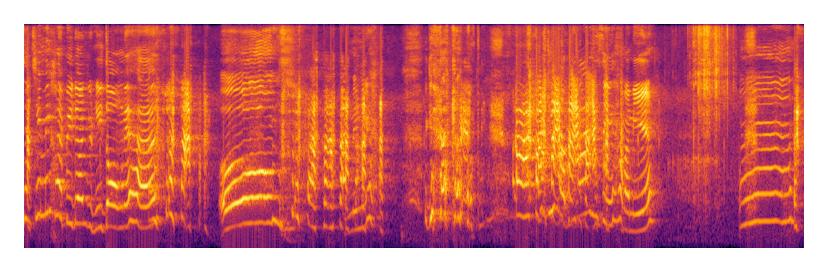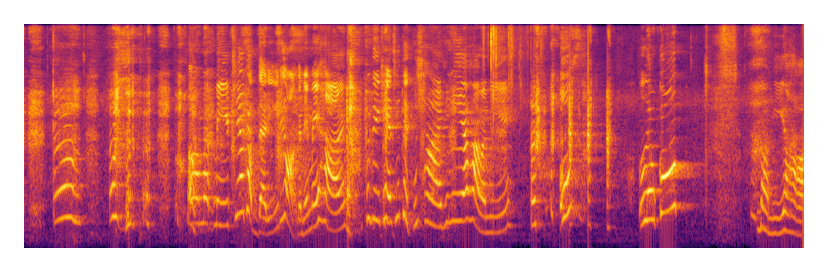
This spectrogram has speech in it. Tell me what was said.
ฉันที่ไม่เคยไปเดินอยู่ในดงนะคะโอ้ ไม่มีที่รับไม่ได้จริงๆค่ะมามีอืมเออมามีเที่ยวกับแดดดี้ดีกว่ากันได้ไหมคะพอดีเคสที่ติดผู้ชายที่นี่อะค่ะมามีอุ๊บแล้วก็แบบนี้ค่ะ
